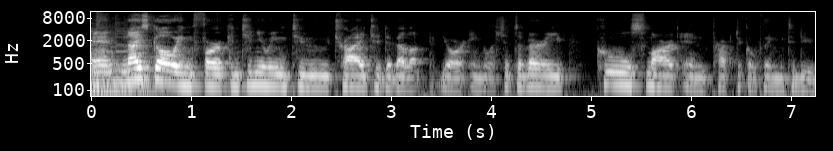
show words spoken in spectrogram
And nice going for continuing to try to develop your English. It's a very cool, smart, and practical thing to do.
